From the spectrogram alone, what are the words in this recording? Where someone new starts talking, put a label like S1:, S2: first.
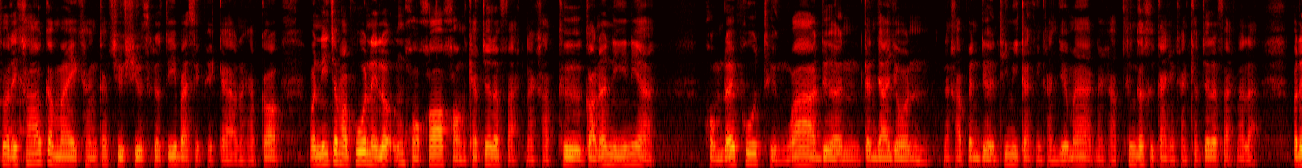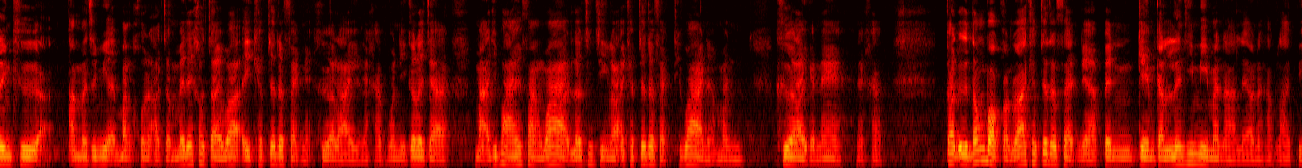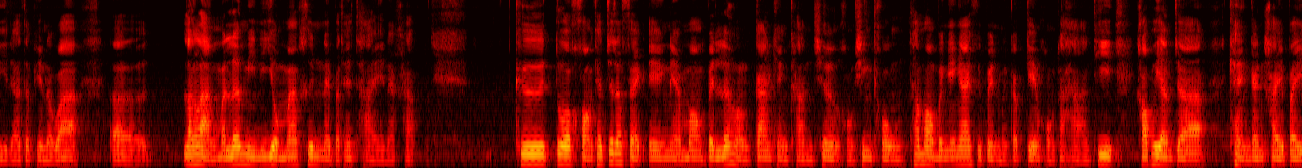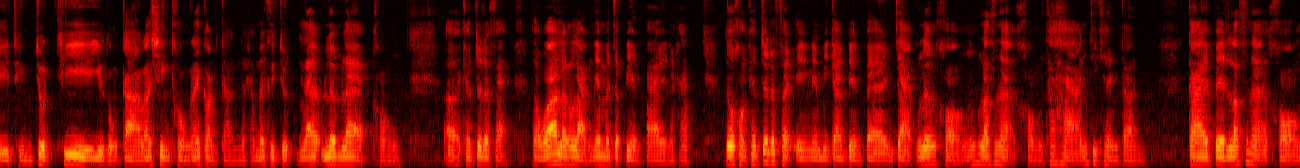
S1: สวัสดีครับกลับมาอีกครั้งกับชิวชิว Security by Sec p a y g a นะครับก็วันนี้จะมาพูดในเรื่องหัวข้อของ Capture the Fact นะครับคือก่อนหน้านี้เนี่ยผมได้พูดถึงว่าเดือนกันยายนนะครับเป็นเดือนที่มีการแข่งขันเยอะมากนะครับซึ่งก็คือการแข่งขัน Capture the Fact นั่นแหละ ประเด็นคืออะมันจะมีบางคนอาจจะไม่ได้เข้าใจว่าไอ้ Capture the Fact เนี่ยคืออะไรนะครับวันนี้ก็เลยจะมาอธิบายให้ฟังว่าแล้วจริงๆแล้วไอ้ Capture the Fact ที่ว่าเนี่ยมันคืออะไรกันแน่นะครับ ก่อนอื่นต้องบอกก่อนว่า Capture the Flag เนี่ย เป็นเกมการเล่นที่มีมานานแล้วนะครับ หลายปีแล้วแต่เพียงแต่ว่าหลังๆ มันเริ่มมีนิยมมากขึ้นในประเทศไทยนะครับ คือตัวของ Capture the Flag เองเนี่ย มองเป็นเรื่องของการแข่งขันเชิงของชิงธง ถ้ามองเป็นง่าย ๆ คือเป็นเหมือนกับเกมของทหารที่เขาพยายามจะแข่งกันใครไปถึงจุดที่อยู่ตรงกลางแล้วชิงธงได้ก่อนกันนะครับนั่นคือจุดแรกเริ่มแรกของ เอ่อ Capture the Flag แต่ว่าหลังๆเนี่ยมันจะเปลี่ยนไปนะครับ ตัวของ Capture the Flag เองเนี่ยมีการเปลี่ยนแปลงจากเรื่องของลักษณะของทหารที่แข่งกัน กลายเป็นลักษณะของ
